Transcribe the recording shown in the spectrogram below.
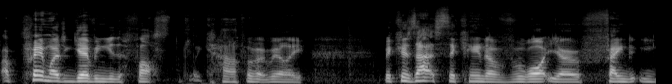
I'm pretty much giving you the first like half of it really, because that's the kind of what you're finding you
